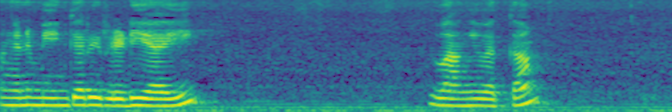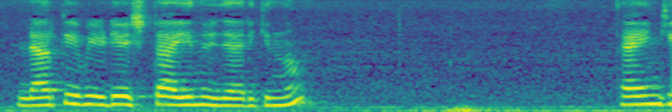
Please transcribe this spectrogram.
അങ്ങനെ മീൻകറി റെഡിയായി. വാങ്ങി വെക്കാം. എല്ലാവർക്കും ഈ വീഡിയോ ഇഷ്ടമായി എന്ന് വിചാരിക്കുന്നു. താങ്ക്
